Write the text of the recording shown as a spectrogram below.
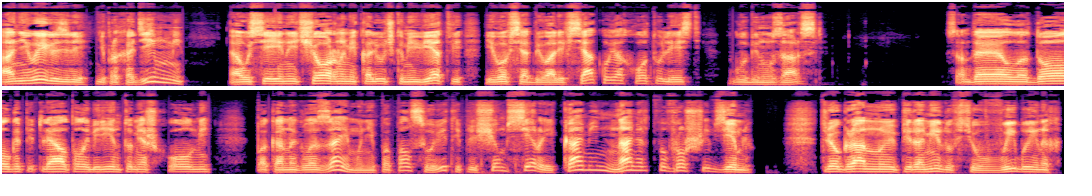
они выглядели непроходимыми, а усеянные черными колючками ветви и вовсе отбивали всякую охоту лезть в глубину заросли. Санделло долго петлял по лабиринту меж холми, пока на глаза ему не попался увитый плещом серый камень, намертво вросший в землю. Трехгранную пирамиду всю в выбоинах,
